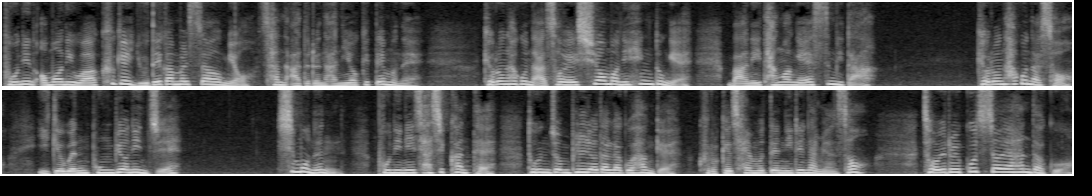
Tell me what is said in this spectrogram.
본인 어머니와 크게 유대감을 쌓으며 산 아들은 아니었기 때문에 결혼하고 나서의 시어머니 행동에 많이 당황해 했습니다. 결혼하고 나서 이게 웬 봉변인지 시모는 본인이 자식한테 돈 좀 빌려달라고 한 게 그렇게 잘못된 일이라면서 저희를 꾸짖어야 한다고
